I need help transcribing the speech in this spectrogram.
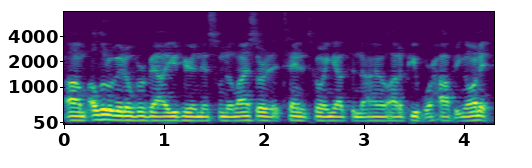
um, a little bit overvalued here in this one. The line started at 10. It's going out to 9. A lot of people were hopping on it.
